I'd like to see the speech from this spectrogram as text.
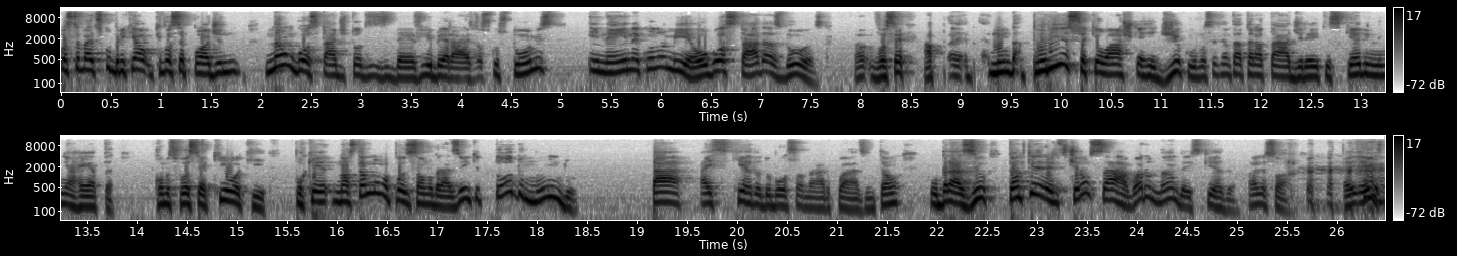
você vai descobrir que, é, que você pode não gostar de todas as ideias liberais dos costumes e nem na economia, ou gostar das duas. Você, é, não dá, por isso é que eu acho que é ridículo você tentar tratar a direita e a esquerda em linha reta, como se fosse aqui ou aqui. Porque nós estamos numa posição no Brasil em que todo mundo tá à esquerda do Bolsonaro quase. Então, o Brasil, tanto que eles tiram sarro, agora o Nando é a esquerda, olha só. É, eles,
